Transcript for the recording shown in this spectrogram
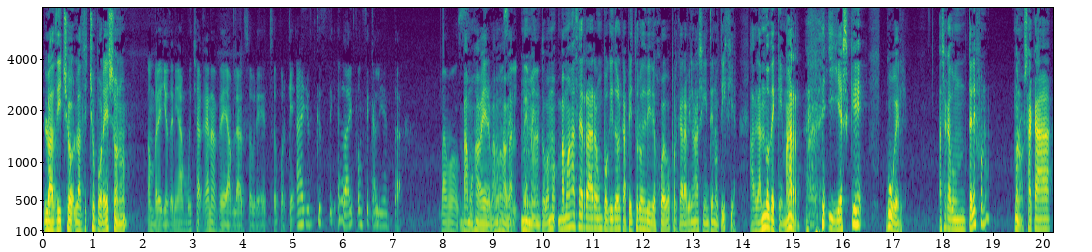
lo has dicho, lo has dicho por eso, ¿no? Hombre, yo tenía muchas ganas de hablar sobre esto porque... Ay, es que sí, el iPhone se calienta. Vamos. Vamos a ver, vamos, Vamos a ver. Un tema. momento, vamos, vamos a cerrar un poquito el capítulo de videojuegos porque ahora viene la siguiente noticia. Hablando de quemar. y es que Google ha sacado un teléfono. Bueno, saca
